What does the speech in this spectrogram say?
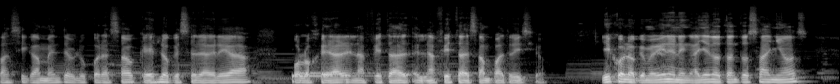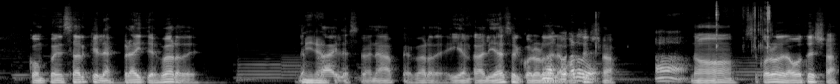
básicamente blue corazao, que es lo que se le agrega por lo general en la fiesta, en la fiesta de San Patricio. Y es con lo que me vienen engañando tantos años con pensar que la Sprite es verde. La Mira. Sprite, la 7-Up es verde. Y en realidad es el color ¿No de la verde? botella. Ah, No, es el color de la botella.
